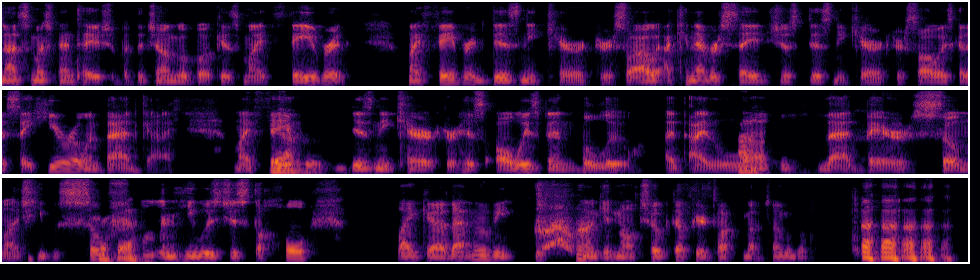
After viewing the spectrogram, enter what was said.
not so much fantasia but the jungle book is my favorite my favorite disney character. So i, I can never say just disney character. So i always got to say hero and bad guy. My favorite yeah. disney character has always been baloo. I, I love that bear so much. He was so yeah. fun. He was just the whole like uh, that movie i'm getting all choked up here talking about jungle book.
